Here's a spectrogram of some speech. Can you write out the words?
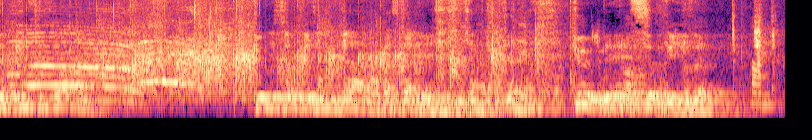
Que des surprises ce soir. Que des surprises en tout cas pour Pascal et Jessica. En tout cas, que des surprises. Pardon.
